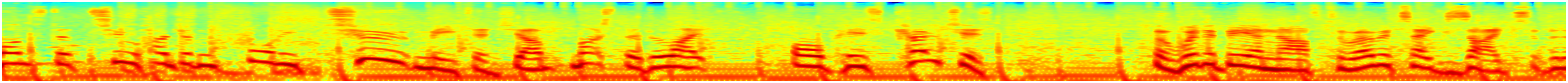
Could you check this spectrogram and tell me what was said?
monster 242 metre jump, much to the delight of his coaches. But would it be enough to overtake Zajc at the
